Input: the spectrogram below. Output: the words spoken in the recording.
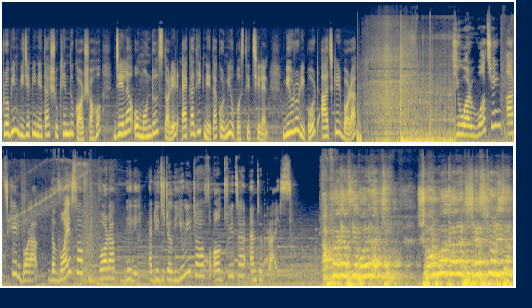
প্রবীণ বিজেপি নেতা সুখেন্দু কর সহ জেলা ও মণ্ডল স্তরের একাধিক নেতাকর্মী উপস্থিত ছিলেন। ব্যুরো রিপোর্ট আজকের বরাক। You are watching Ajker Borak, the voice of Borak Bhili, a digital unit of Odrija Enterprise. আপনাকে আজকে বলে রাখছি সর্বকালের শ্রেষ্ঠ রেজাল্ট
